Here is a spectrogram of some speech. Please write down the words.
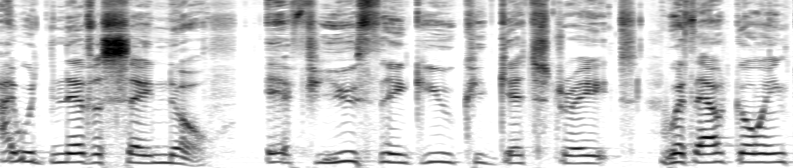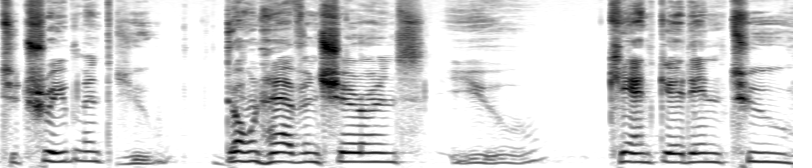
I would never say no if you think you could get straight without going to treatment, you don't have insurance, you can't get into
